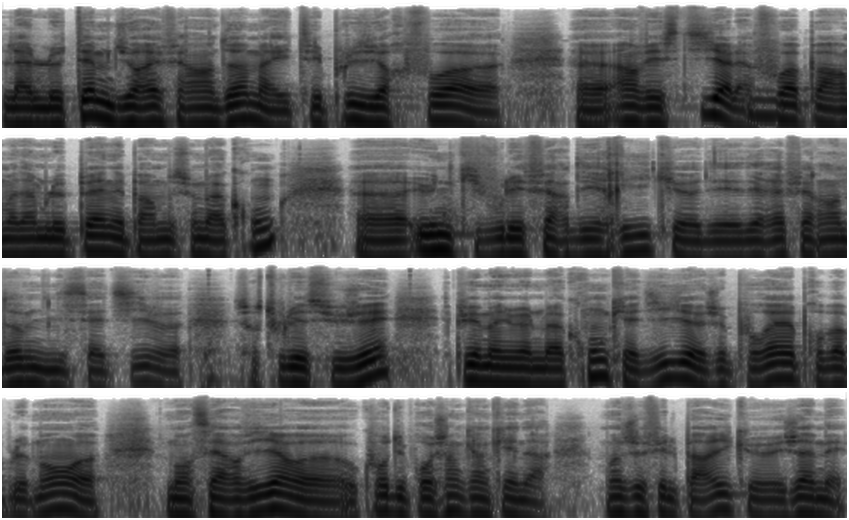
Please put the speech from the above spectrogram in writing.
là, le thème du référendum a été plusieurs fois euh, euh, investi, à la Mm. fois par Madame Le Pen et par Monsieur Macron. Euh, une qui voulait faire des RIC, des, des référendums d'initiative sur tous les sujets. Et puis Emmanuel Macron qui a dit Je pourrais probablement m'en servir au cours du prochain quinquennat. Moi, je fais le pari que jamais.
